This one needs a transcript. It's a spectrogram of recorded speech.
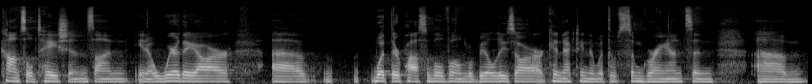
consultations on you know where they are. Uh, what their possible vulnerabilities are, connecting them with some grants, and um,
